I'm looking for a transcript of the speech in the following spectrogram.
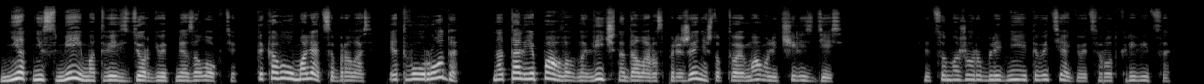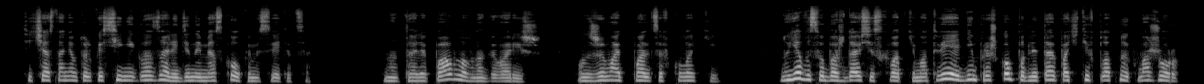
«Нет, не смей!» — Матвей вздергивает меня за локти. «Ты кого умолять собралась? Этого урода? Наталья Павловна лично дала распоряжение, чтобы твою маму лечили здесь». Лицо мажора бледнеет и вытягивается, рот кривится. Сейчас на нем только синие глаза ледяными осколками светятся. «Наталья Павловна, говоришь?» Он сжимает пальцы в кулаки. Но я высвобождаюсь из схватки Матвея одним прыжком подлетаю почти вплотную к мажору.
